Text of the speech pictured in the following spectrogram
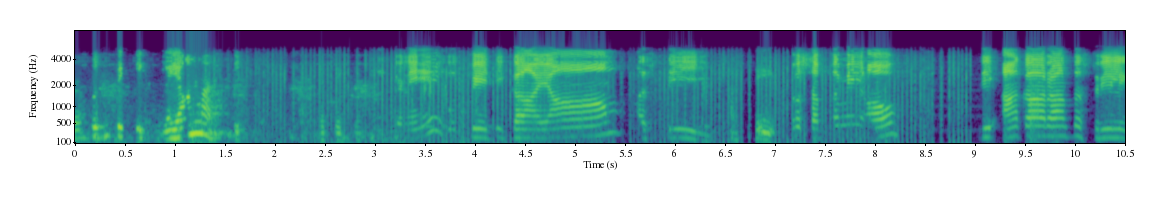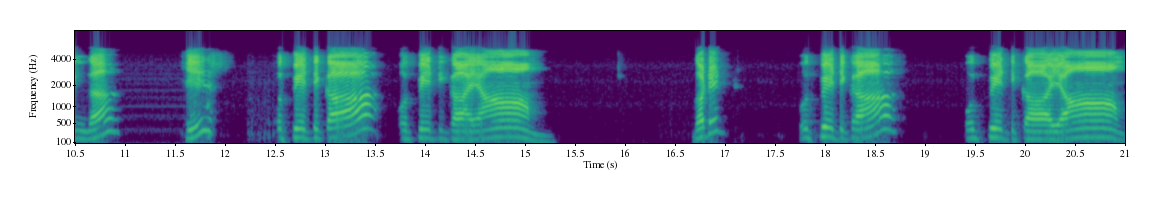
उत्पीठिकायाम् अस्ति। अङ्कने So saptami of the akaranta strilinga is utpetika utpetikayam. Got उत्पेटिका उत्पेटिकायाम्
